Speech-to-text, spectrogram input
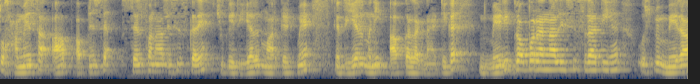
तो हमेशा आप अपने से सेल्फ एनालिसिस करें क्योंकि रियल मार्केट में रियल मनी आपका लगना है, ठीक है? मेरी प्रॉपर एनालिसिस रहती है, उस पर मेरा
